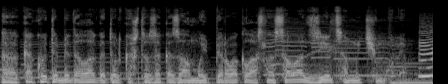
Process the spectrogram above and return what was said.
А какой-то бедолага только что заказал мой первоклассный салат с зельцем и чемулем.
